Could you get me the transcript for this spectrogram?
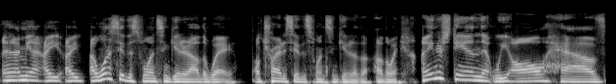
and I mean, I I, I want to say this once and get it out of the way. I'll try to say this once and get it out of the way. I understand that we all have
